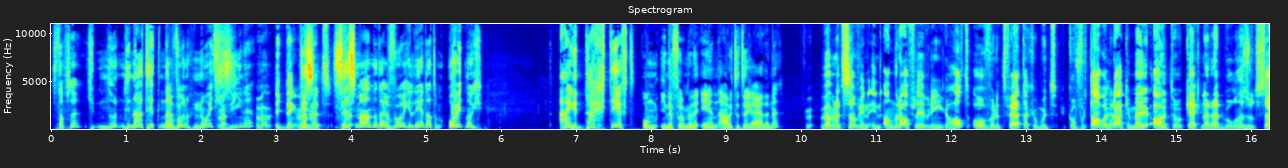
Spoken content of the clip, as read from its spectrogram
Snap je? Die auto heeft hem daarvoor nog nooit gezien, hè? We- Ik denk, we hebben het... Zes maanden daarvoor geleden dat hem ooit nog aan gedacht heeft om in een Formule 1 auto te rijden, hè? We hebben het zelf in, in andere afleveringen gehad over het feit dat je moet comfortabel geraken met je auto. Kijk naar Red Bull. En daar zullen we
